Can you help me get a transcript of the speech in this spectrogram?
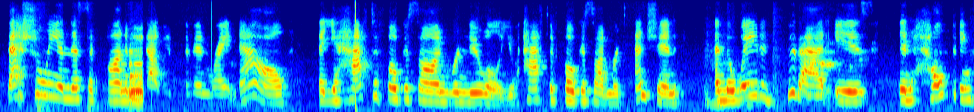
especially in this economy that we live in right now, that you have to focus on renewal. You have to focus on retention. And the way to do that is in helping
